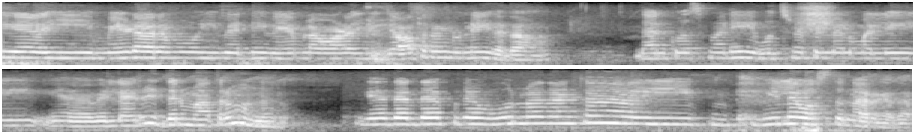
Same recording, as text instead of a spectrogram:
ఇక ఈ మేడారము ఇవన్నీ వేములవాడ ఈ జాతరలు ఉన్నాయి కదా. దానికోసమని వచ్చిన పిల్లలు మళ్ళీ వెళ్ళారు. ఇద్దరు మాత్రం ఉన్నారు. ఇక దాదాపుగా ఊర్లో దాకా ఈ వీళ్ళే వస్తున్నారు కదా.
